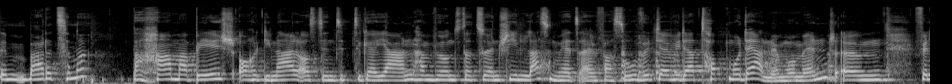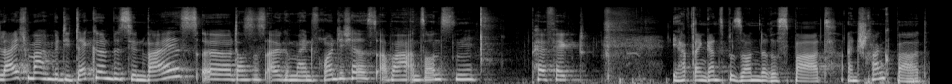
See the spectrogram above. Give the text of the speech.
im Badezimmer? Bahama Beige, original aus den 70er Jahren, haben wir uns dazu entschieden, lassen wir jetzt einfach so. Wird ja wieder top modern im Moment. Ähm, vielleicht machen wir die Decke ein bisschen weiß, äh, dass es allgemein freundlicher ist, aber ansonsten perfekt. Ihr habt ein ganz besonderes Bad, ein Schrankbad.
